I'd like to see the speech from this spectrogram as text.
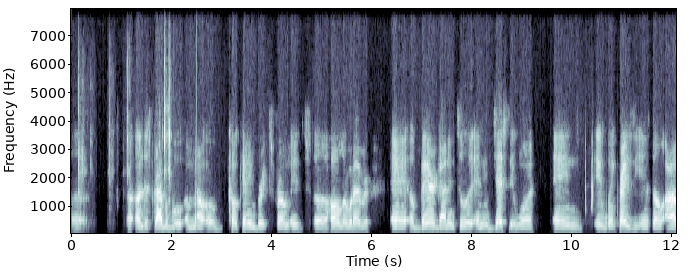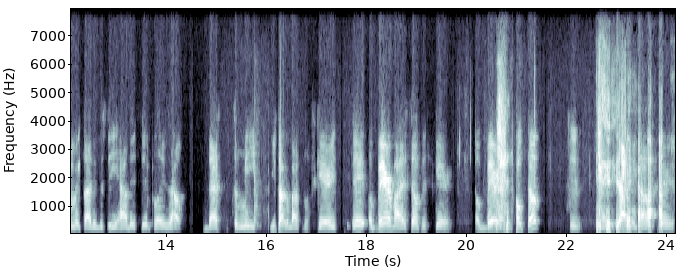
a, a undescribable amount of cocaine bricks from its uh, hole or whatever, and a bear got into it and ingested one, and it went crazy. And so I'm excited to see how this shit plays out. That's to me, you talk about some scary shit. A bear by itself is scary. A bear that's coked up is, thousand times scary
